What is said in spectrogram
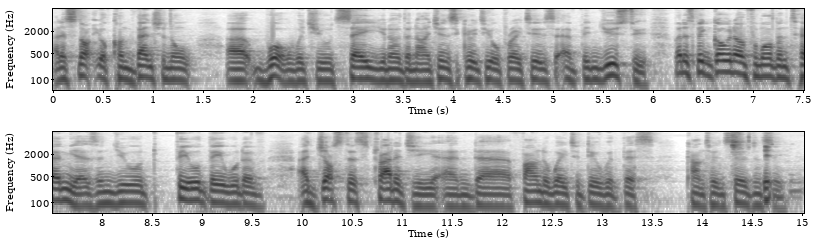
and it's not your conventional uh, war, which you would say, you know, the Nigerian security operatives have been used to. But it's been going on for more than 10 years, and you would feel they would have adjusted strategy and uh, found a way to deal with this counterinsurgency.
